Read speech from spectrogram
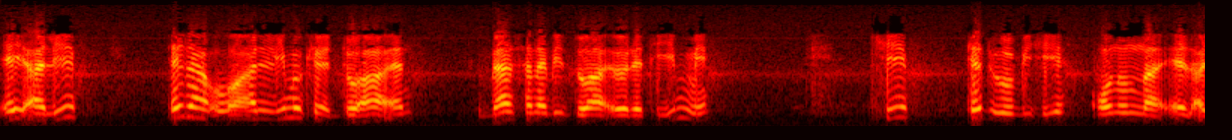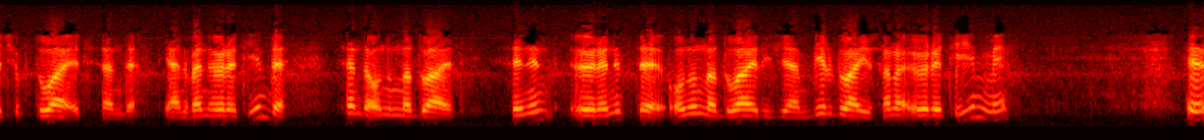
ey Ali, ela uallimuke duaen, ben sana bir dua öğreteyim mi? Ki ted'u bihi, onunla el açıp dua et sen de. Yani ben öğreteyim de sen de onunla dua et. Senin öğrenip de onunla dua edeceğin bir duayı sana öğreteyim mi? E,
